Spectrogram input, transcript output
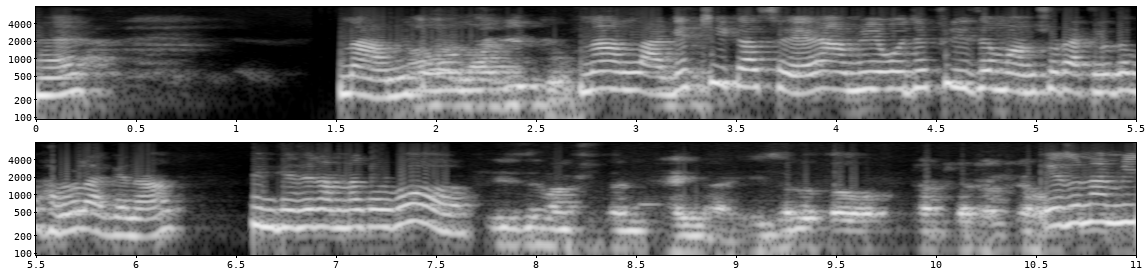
হ্যাঁ? না আমি তো। না লাগে ঠিক আছে। আমি ওই যে ফ্রিজে মাংস রাখলে তো ভালো লাগে না। তিন কেজি রান্না করব? ফ্রিজের মাংস তো আমি খাই না। এই জন্য তো টাটকা টাটকা এই আমি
